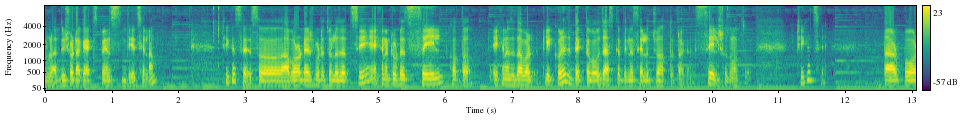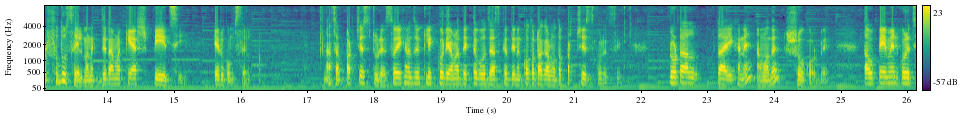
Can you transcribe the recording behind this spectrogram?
আমরা দুশো টাকা এক্সপেন্স দিয়েছিলাম। ঠিক আছে? সো আবারও ড্যাশবোর্ডে চলে যাচ্ছি। এখানে টোটাল সেল কত? এখানে যদি আবার ক্লিক করে দেখতে পাবো যে আজকের দিনে সেল চুয়াত্তর টাকা। সেল শুধুমাত্র। ঠিক আছে? তারপর শুধু সেল মানে যেটা আমরা ক্যাশ পেয়েছি এরকম সেল আচ্ছা পারচেস টুডে সো এখানে যদি ক্লিক করি, আমরা দেখতে পাবো যে আজকের দিনে কত টাকার মতো পারচেস করেছি। টোটালটা এখানে আমাদের শো করবে। তাও পেমেন্ট করেছি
